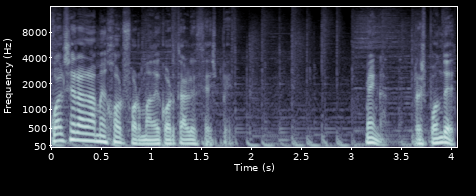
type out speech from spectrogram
¿Cuál será la mejor forma de cortar el césped? Venga, responded.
